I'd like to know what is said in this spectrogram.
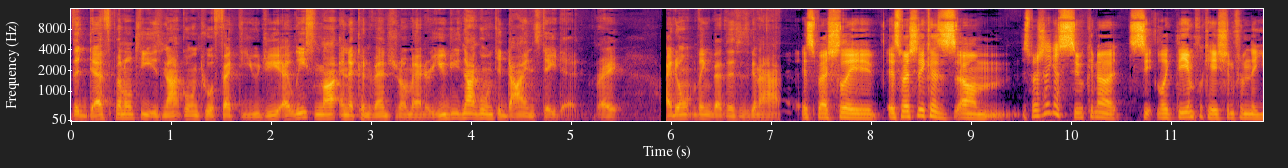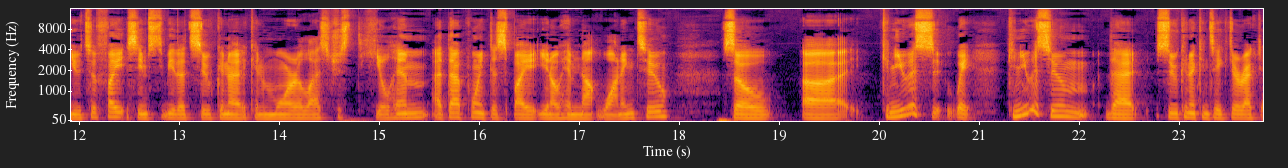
the death penalty is not going to affect Yuji, at least not in a conventional manner. Yuji's not going to die and stay dead, right? I don't think that this is gonna happen. Especially, especially because, um, especially because Sukuna, like the implication from the Yuta fight seems to be that Sukuna can more or less just heal him at that point, despite you know him not wanting to. So, uh, can you assume? Wait, can you assume that Sukuna can take direct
